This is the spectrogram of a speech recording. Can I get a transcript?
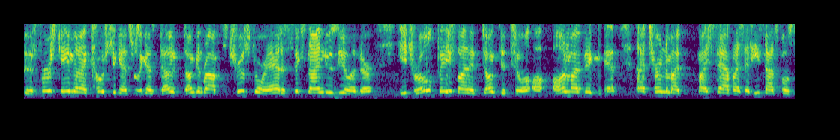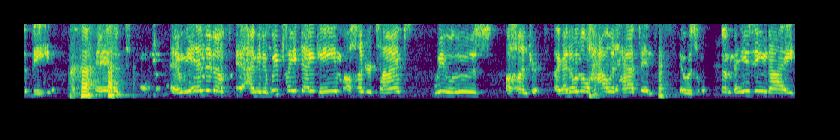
the first game that I coached against was against Dun- Duncan Robinson. True story. I had a six nine New Zealander. He drove baseline and dunked it to uh, on my big man. And I turned to my, my staff and I said, "He's not supposed to be here." and and we ended up. I mean, if we played that game a hundred times, we lose a hundred. Like I don't know how it happened. It was an amazing night.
